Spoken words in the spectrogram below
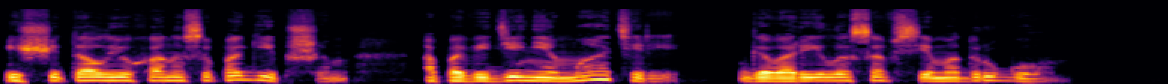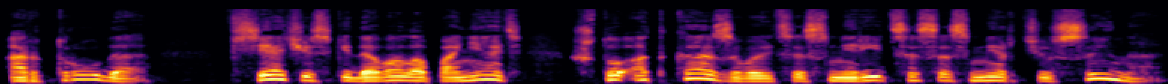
и считал Йоханнеса погибшим, а поведение матери говорило совсем о другом. Артруда всячески давала понять, что отказывается смириться со смертью сына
